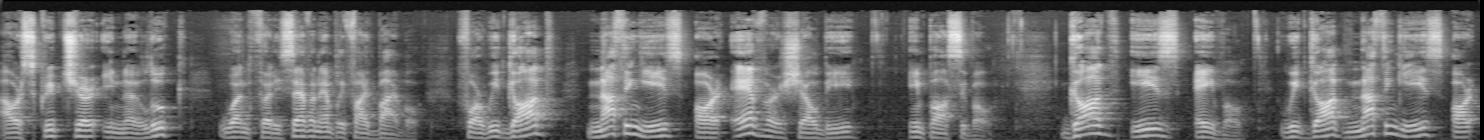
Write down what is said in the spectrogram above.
our scripture in uh, Luke 137 Amplified Bible. For with God, nothing is or ever shall be impossible. God is able. With God, nothing is or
